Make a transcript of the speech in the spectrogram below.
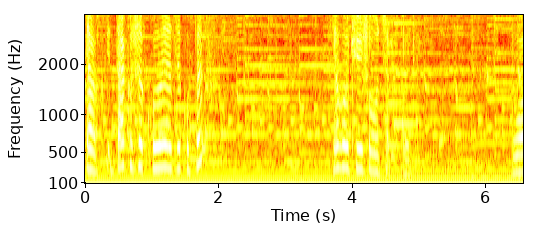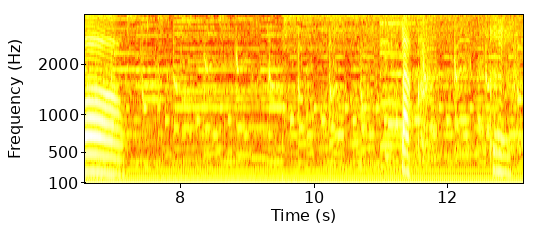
Так, і також, коли я це купив, я хочу ще оце купити. Вау. Так. Криш.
